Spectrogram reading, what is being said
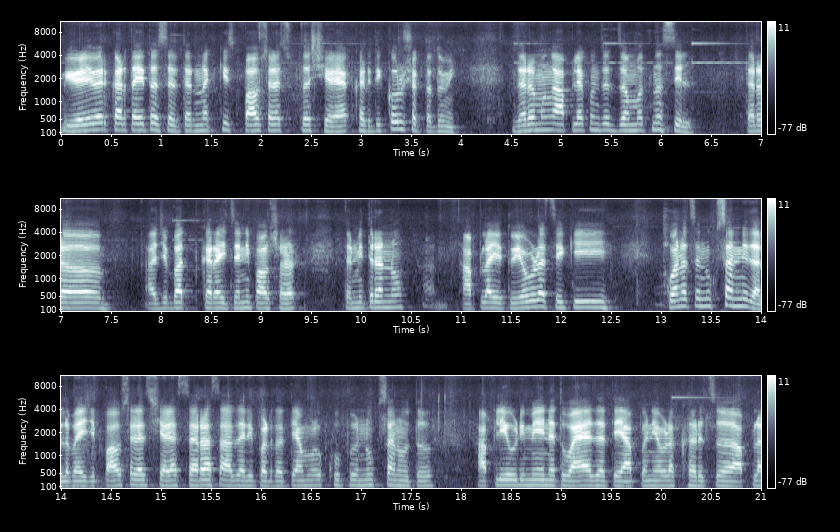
वेळेवर करता येत असेल तर नक्कीच पावसाळ्यातसुद्धा शेळ्या खरेदी करू शकता तुम्ही. जर मग आपल्याकडून जर जमत नसेल तर अजिबात करायचं नाही पावसाळ्यात. तर मित्रांनो आपला येतो एवढाच आहे की कोणाचं नुकसान नाही झालं पाहिजे. पावसाळ्यात शेळ्या सर्रास आजारी पडतात त्यामुळं खूप नुकसान होतं. आपली एवढी मेहनत वाया जाते आपण एवढा खर्च आपला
